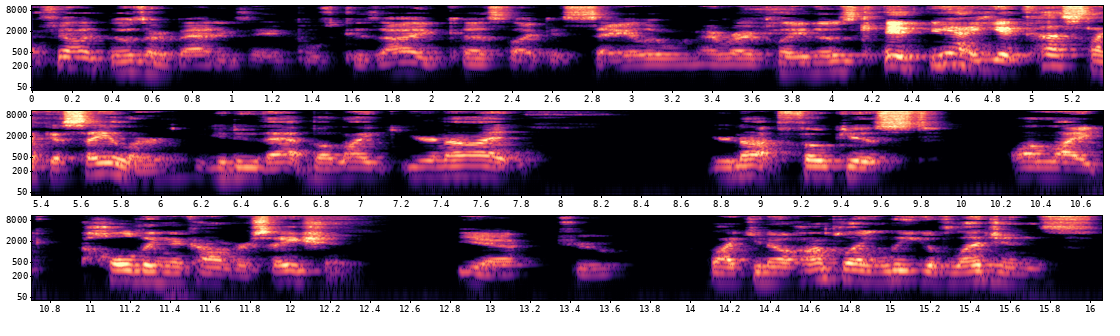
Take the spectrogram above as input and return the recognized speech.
I feel like those are bad examples because I cuss like a sailor whenever I play those games. yeah, you cuss like a sailor, you do that, but like you're not, you're not focused on like holding a conversation. yeah, true. Like, you know, if I'm playing League of Legends,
